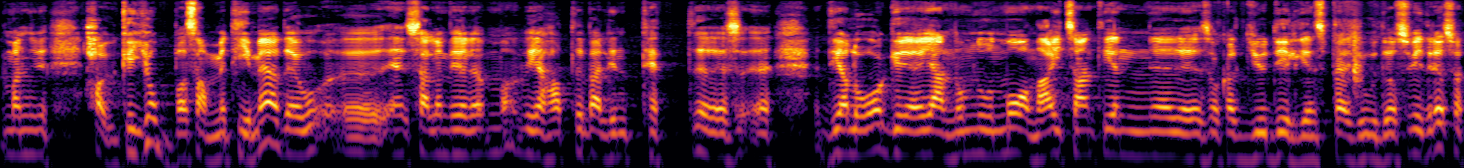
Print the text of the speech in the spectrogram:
man har jo ikke jobba sammen med teamet. Jo, eh, selv om vi, vi, har hatt veldig tett dialog gjennom noen måneder sant, i en såkalt due diligence-periode osv., så, videre, så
